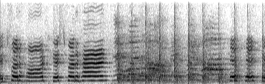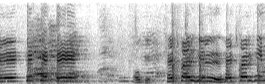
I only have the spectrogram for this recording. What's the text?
H for heart, H for hand. He he he he he he. Okay. H for hill, H for him.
